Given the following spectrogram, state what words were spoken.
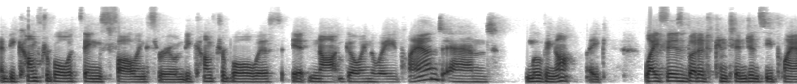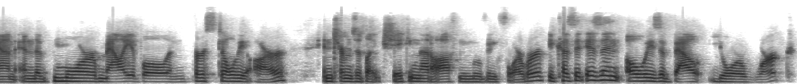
and be comfortable with things falling through and be comfortable with it not going the way you planned and moving on. Like life is but a contingency plan. And the more malleable and versatile we are in terms of like shaking that off and moving forward, because it isn't always about your work,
